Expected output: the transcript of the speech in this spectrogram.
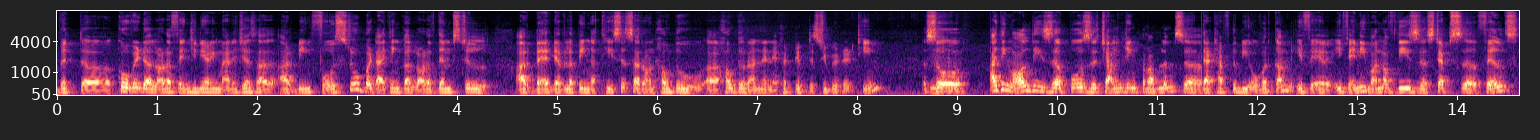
with uh, COVID, a lot of engineering managers are, are being forced to, but I think a lot of them still are bare developing a thesis around how to uh, how to run an effective distributed team. So mm-hmm. I think all these uh, pose uh, challenging problems uh, that have to be overcome. If uh, if any one of these uh, steps uh, fails,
